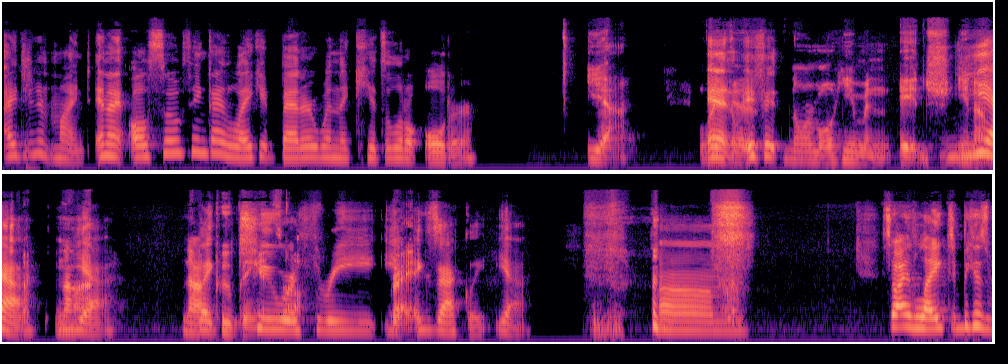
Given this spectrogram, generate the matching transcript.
I didn't mind. And I also think I like it better when the kid's a little older. yeah. And a if it- normal human age, you know, yeah. like not yeah. not like pooping two or three. Yeah, Right. exactly. Yeah. um so I liked because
